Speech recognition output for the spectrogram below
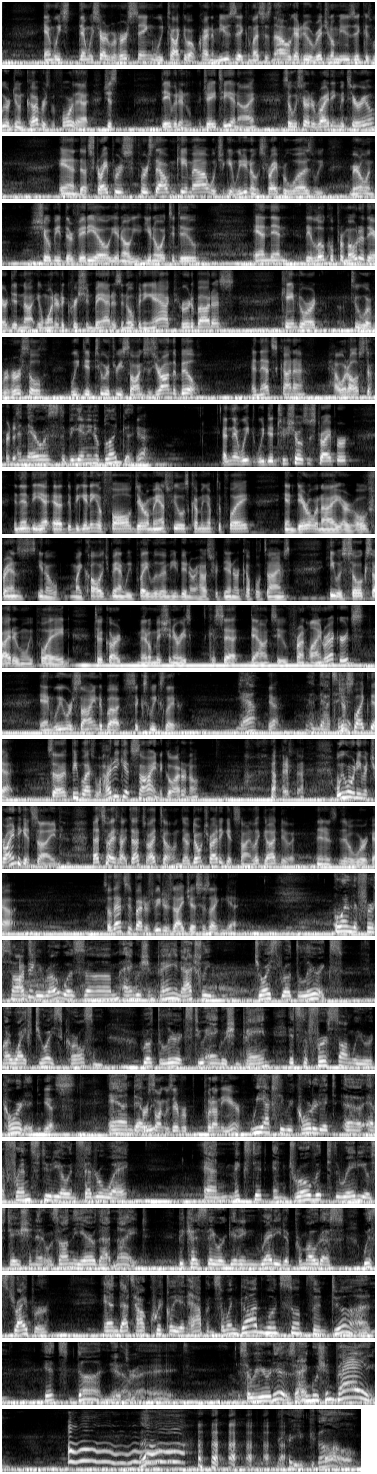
and we then we started rehearsing. We talked about kind of music, and Les says, "No, we got to do original music because we were doing covers before that, just David and JT and I." So we started writing material. And uh, Stryper's first album came out, which again we didn't know who Stryper was. We Marilyn showed me their video. You know, you, you know what to do. And then the local promoter there did not wanted a Christian band as an opening act. Heard about us, came to our to a rehearsal. We did two or three songs. Says you're on the bill, and that's kind of how it all started. And there was the beginning of Bloodgood. yeah. And then we we did two shows with Stryper, and then the at the beginning of fall, Darrell Mansfield was coming up to play. And Darrell and I are old friends. You know, my college band, we played with him. He'd been to our house for dinner a couple of times. He was so excited when we played. Took our Metal Missionaries cassette down to Frontline Records, and we were signed about six weeks later. Yeah. Yeah, And that's just it. Just like that. So people ask, "Well, how do you get signed?" I go, "I don't know." we weren't even trying to get signed. That's why. I, that's why I tell them, "Don't try to get signed. Let God do it. Then it'll work out." So that's as about as Reader's Digest as I can get. One of the first songs think- we wrote was um, Anguish and Pain. Actually, Joyce wrote the lyrics. My wife, Joyce Carlsen, wrote the lyrics to Anguish and Pain. It's the first song we recorded. Yes, And uh, first we, song was ever put on the air. we actually recorded it uh, at a friend's studio in Federal Way and mixed it and drove it to the radio station, and it was on the air that night because they were getting ready to promote us with Stryper. And that's how quickly it happened. So when God wants something done, it's done. You know? right. So here it is anguish and pain. Ah. there you go.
